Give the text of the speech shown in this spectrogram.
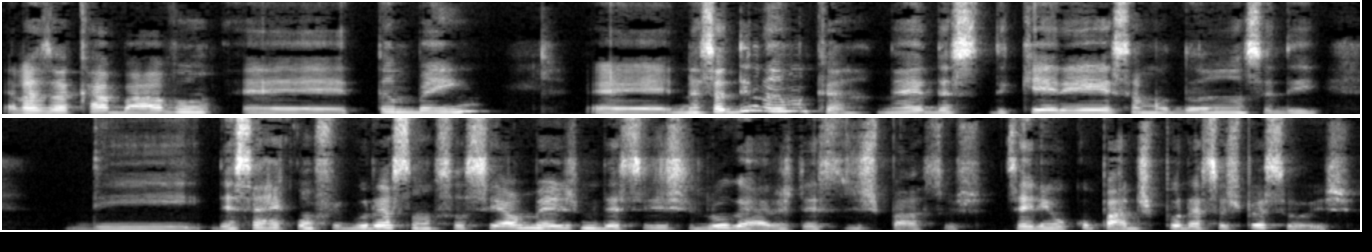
elas acabavam é, também é, nessa dinâmica, né, de, de, querer essa mudança, de, de, dessa reconfiguração social mesmo desses lugares, desses espaços, seriam ocupados por essas pessoas.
